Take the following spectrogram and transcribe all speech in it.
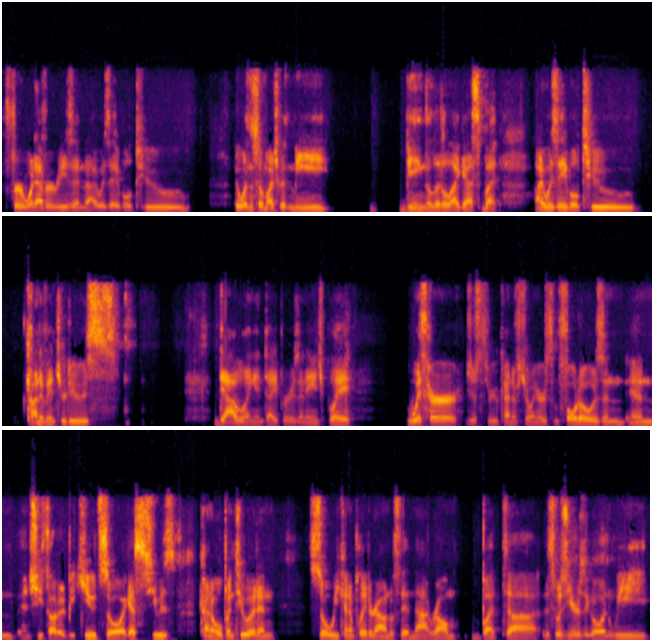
for whatever reason, I was able to. It wasn't so much with me being the little, I guess, but I was able to kind of introduce dabbling in diapers and age play with her just through kind of showing her some photos and and and she thought it'd be cute so i guess she was kind of open to it and so we kind of played around with it in that realm but uh, this was years ago and we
